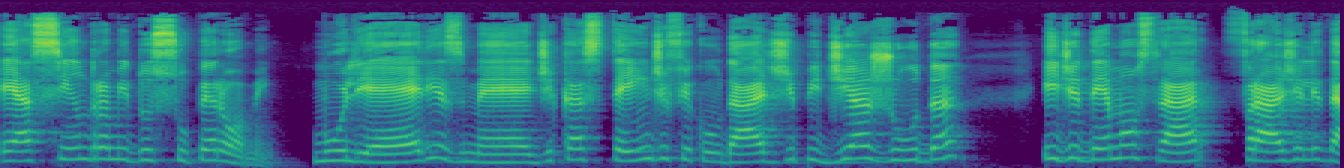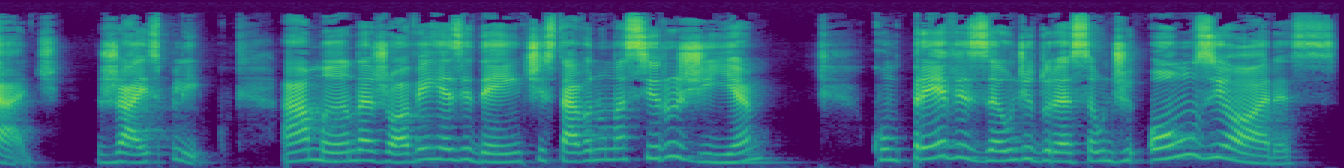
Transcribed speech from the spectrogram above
é a síndrome do super-homem. Mulheres médicas têm dificuldade de pedir ajuda e de demonstrar fragilidade. Já explico. A Amanda, jovem residente, estava numa cirurgia com previsão de duração de 11 horas.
